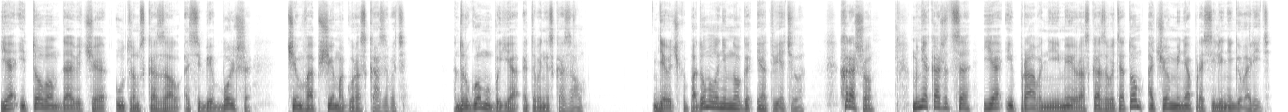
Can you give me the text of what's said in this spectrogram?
Я и то вам давеча утром сказал о себе больше, чем вообще могу рассказывать. Другому бы я этого не сказал. Девочка подумала немного и ответила. «Хорошо. Мне кажется, я и права не имею рассказывать о том, о чем меня просили не говорить.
